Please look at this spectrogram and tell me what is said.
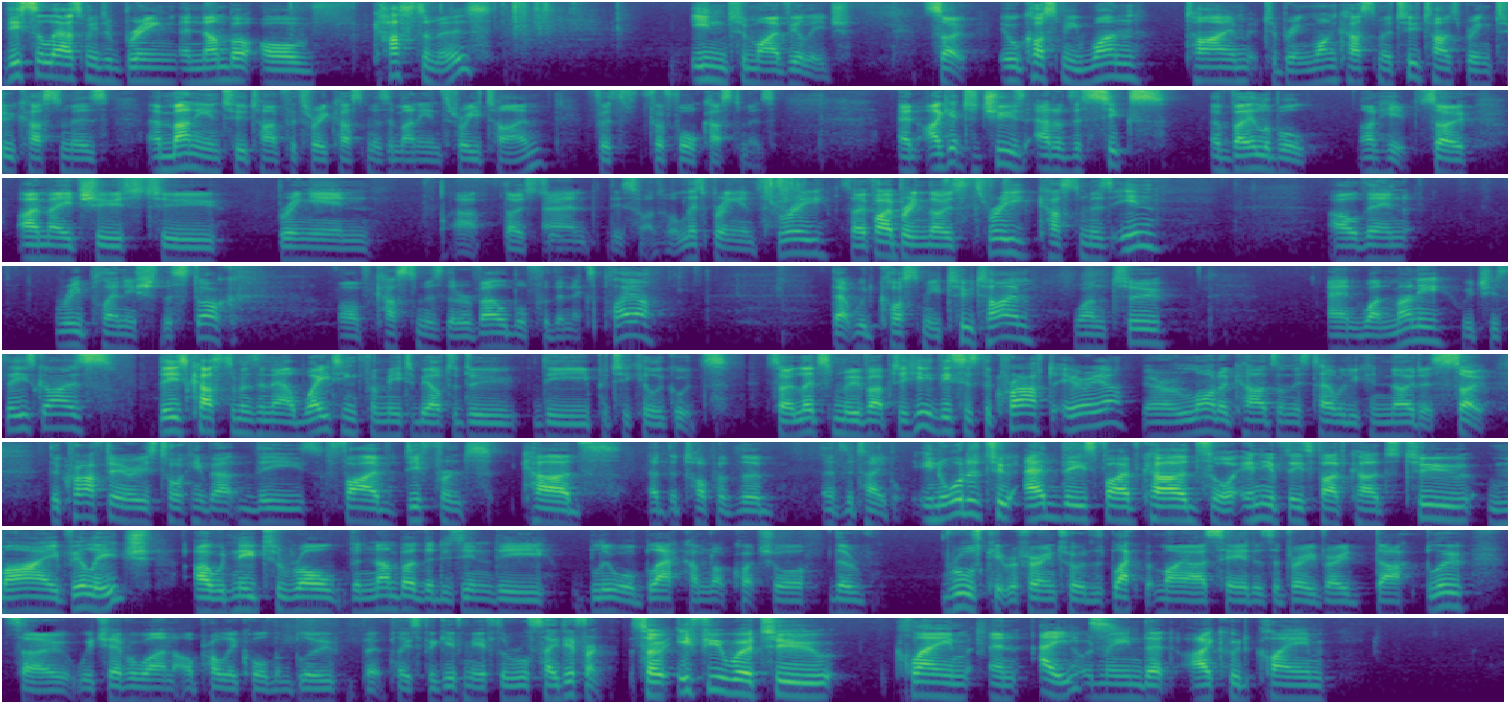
this allows me to bring a number of customers into my village. So it will cost me one time to bring one customer, two times to bring two customers, a money in two time for three customers, a money in three time for, for four customers. And I get to choose out of the six available on here. So I may choose to bring in uh, those two and this one as well. Let's bring in three. So if I bring those three customers in, I'll then replenish the stock of customers that are available for the next player. That would cost me two time, one, two, and one money, which is these guys. These customers are now waiting for me to be able to do the particular goods. So let's move up to here. This is the craft area. There are a lot of cards on this table you can notice. So the craft area is talking about these five different cards at the top of the of the table. In order to add these five cards or any of these five cards to my village, I would need to roll the number that is in the blue or black, I'm not quite sure. The rules keep referring to it as black, but my eyes see it as a very, very dark blue. So whichever one, I'll probably call them blue, but please forgive me if the rules say different. So if you were to claim an 8, that would mean that I could claim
